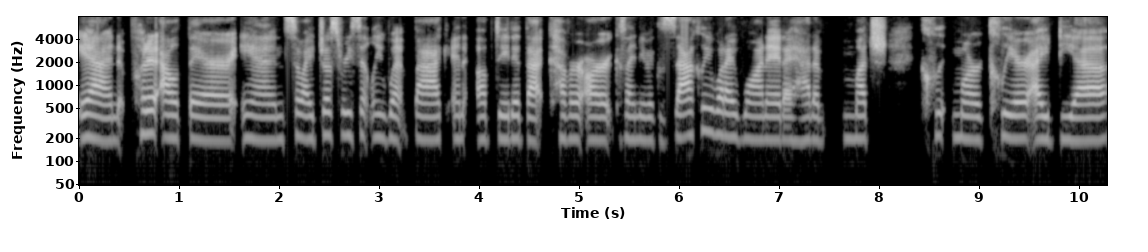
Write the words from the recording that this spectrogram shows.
and put it out there. And so I just recently went back and updated that cover art because I knew exactly what I wanted. I had a much cl- more clear idea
